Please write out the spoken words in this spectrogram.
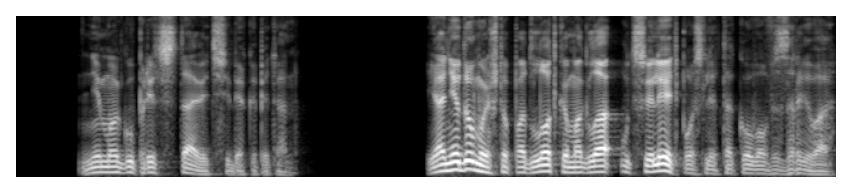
— не могу представить себе, капитан. Я не думаю, что подлодка могла уцелеть после такого взрыва.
